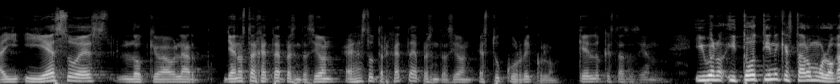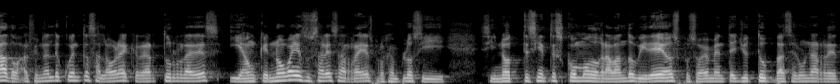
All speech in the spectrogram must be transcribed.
Y eso es lo que va a hablar ya no es tarjeta de presentación, esa es tu tarjeta de presentación, es tu currículum, qué es lo que estás haciendo. Y bueno, y todo tiene que estar homologado, al final de cuentas a la hora de crear tus redes y aunque no vayas a usar esas redes, por ejemplo, si, si no te sientes cómodo grabando videos, pues obviamente YouTube va a ser una red,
